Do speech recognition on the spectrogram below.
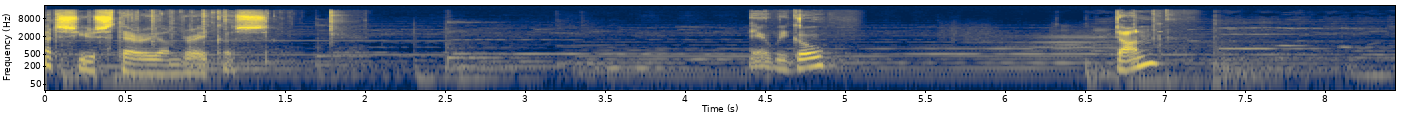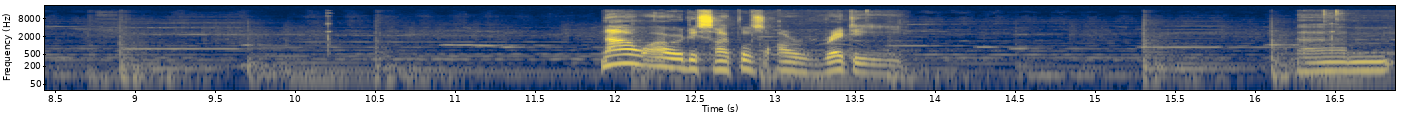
let's use Therion Dracos. There we go. Done. Now our disciples are ready. Um,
